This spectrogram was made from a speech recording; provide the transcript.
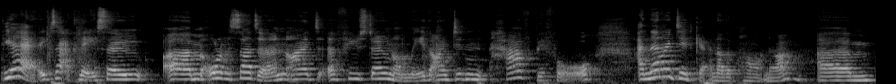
yeah, exactly. So um, all of a sudden, I had a few stone on me that I didn't have before, and then I did get another partner, um,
